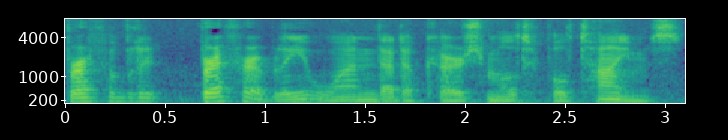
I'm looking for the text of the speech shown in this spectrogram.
preferably, preferably one that occurs multiple times.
